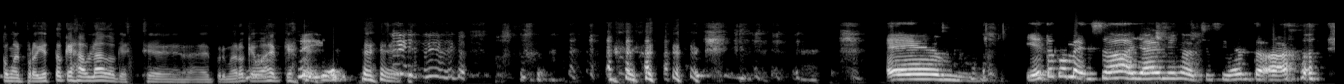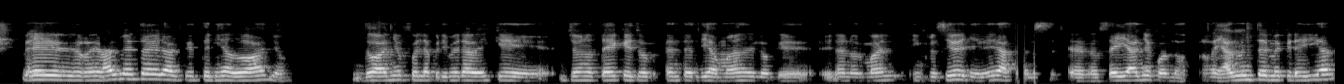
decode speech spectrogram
como el proyecto que has hablado, que, el primero que va es el que... Sí. Em, y esto comenzó allá en 1800. realmente era que tenía dos años dos años fue la primera vez que yo noté que yo entendía más de lo que era normal. Inclusive llegué hasta los, seis años cuando realmente me creían.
